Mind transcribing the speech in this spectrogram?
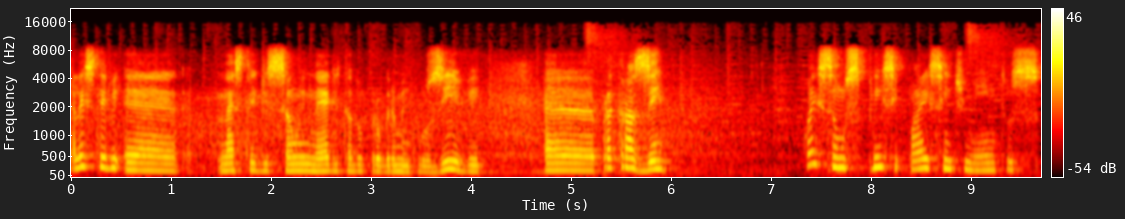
Ela esteve é, nesta edição inédita do programa, inclusive, é, para trazer quais são os principais sentimentos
